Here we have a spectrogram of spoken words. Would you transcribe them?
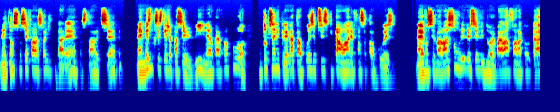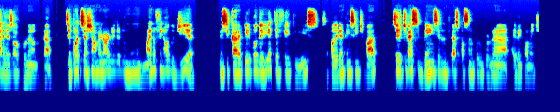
Né? Então, se você fala só de tarefas, tal, etc., né? mesmo que você esteja para servir, né? o cara fala, pô, eu estou precisando entregar tal coisa, eu preciso que tal área faça tal coisa. Né? Você vai lá, sou um líder servidor, vai lá falar com outra área, resolve o problema do cara. Você pode se achar o melhor líder do mundo, mas no final do dia, esse cara aqui, ele poderia ter feito isso, você poderia ter incentivado, se ele tivesse bem, se ele não estivesse passando por um problema, eventualmente,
